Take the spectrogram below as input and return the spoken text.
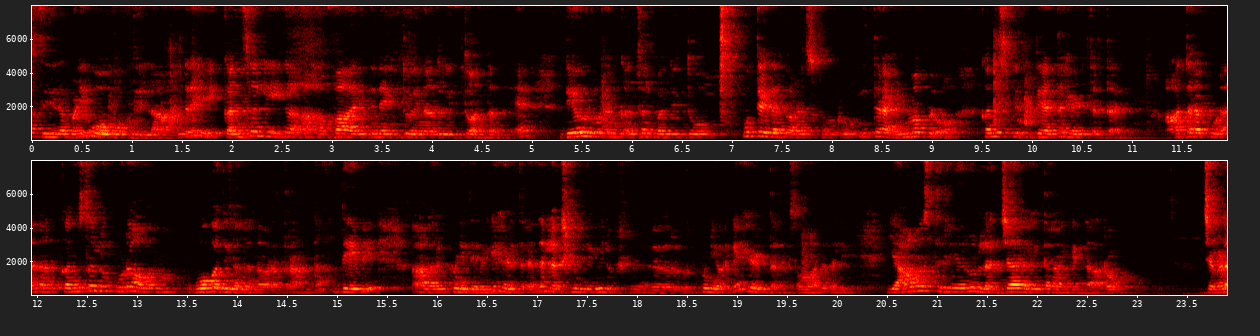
ಸ್ಥಿರ ಬಳಿ ಹೋಗುವುದಿಲ್ಲ. ಅಂದರೆ ಕನಸಲ್ಲಿ ಈಗ ಹಬ್ಬ ಹರಿದಿನ ಇತ್ತು, ಏನಾದರೂ ಇತ್ತು ಅಂತಂದರೆ, ದೇವರು ನನ್ನ ಕನಸಲ್ಲಿ ಬಂದಿತ್ತು ಮುತ್ತೈದರು ಕಾಣಿಸ್ಕೊಂಡ್ರು, ಈ ಥರ ಹೆಣ್ಮಕ್ಳು ಕನಸು ಬಿದ್ದಿದೆ ಅಂತ ಹೇಳ್ತಿರ್ತಾರೆ. ಆ ಥರ ಕೂಡ ನಾನು ಕನಸಲ್ಲೂ ಕೂಡ ಅವರು ಹೋಗೋದಿಲ್ಲ ನನ್ನ ಅವ್ರ ಹತ್ರ ಅಂತ ದೇವಿ ರುಕ್ಮಿಣಿ ದೇವಿಗೆ ಹೇಳ್ತಾರೆ. ಅಂದರೆ ಲಕ್ಷ್ಮೀ ದೇವಿ ಲಕ್ಷ್ಮೀ ರುಕ್ಮಿಣಿಯವರಿಗೆ ಹೇಳ್ತಾರೆ ಸಂವಾದದಲ್ಲಿ. ಯಾವ ಸ್ತ್ರೀಯರು ಲಜ್ಜಾರಹಿತರಾಗಿದ್ದಾರೋ, ಜಗಳ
